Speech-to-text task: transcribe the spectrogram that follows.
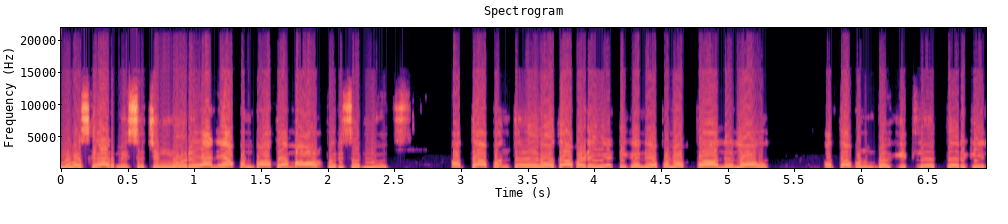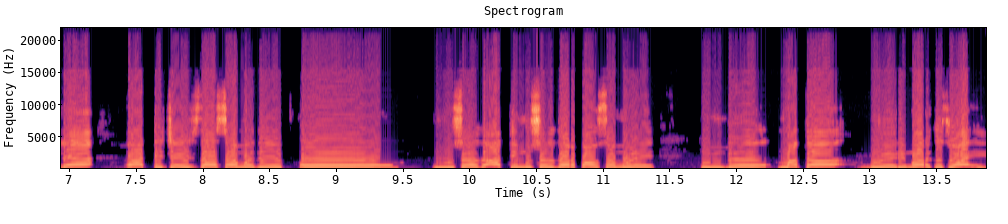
नमस्कार मी सचिन मोरे आणि आपण पाहताय मावळ परिसर न्यूज. आता आपण तळेगाव दाभाडे या ठिकाणी आपण आता आलेलो आहोत. आता आपण बघितलं तर गेल्या अठ्ठेचाळीस तासामध्ये मुसळ अति मुसळधार पावसामुळे हिंद माता भुयारी मार्ग जो आहे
